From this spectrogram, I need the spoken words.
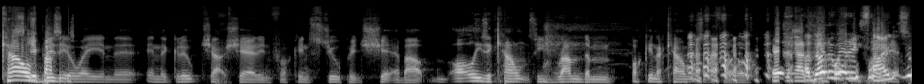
Carl's Skip busy away in the in the group chat sharing fucking stupid shit about all these accounts, these random fucking accounts. I don't know where he finds them.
